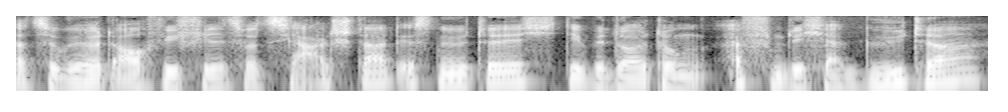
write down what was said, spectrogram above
Dazu gehört auch, wie viel Sozialstaat ist nötig, die Bedeutung öffentlicher Güter,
